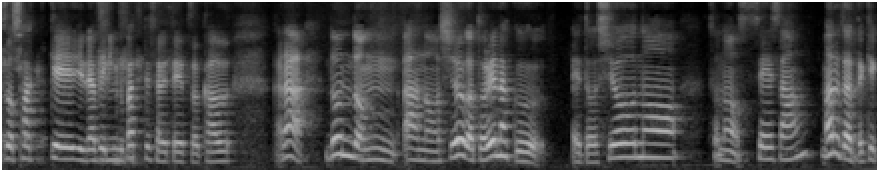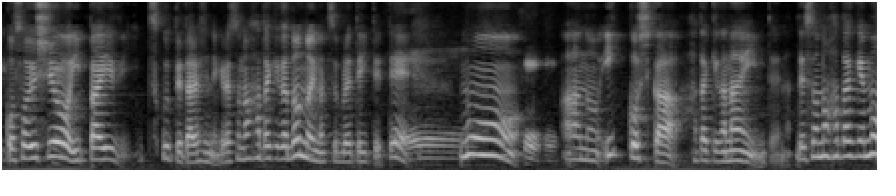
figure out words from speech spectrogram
そう話パッケージラベリングバッてされたやつを買うからどんどんあの塩が取れなく、えっと、塩のその生産マルタって結構そういう塩をいっぱい作ってたらしいんだけどその畑がどんどん今潰れていっててもうあの1個しか畑がないみたいな。でその畑も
